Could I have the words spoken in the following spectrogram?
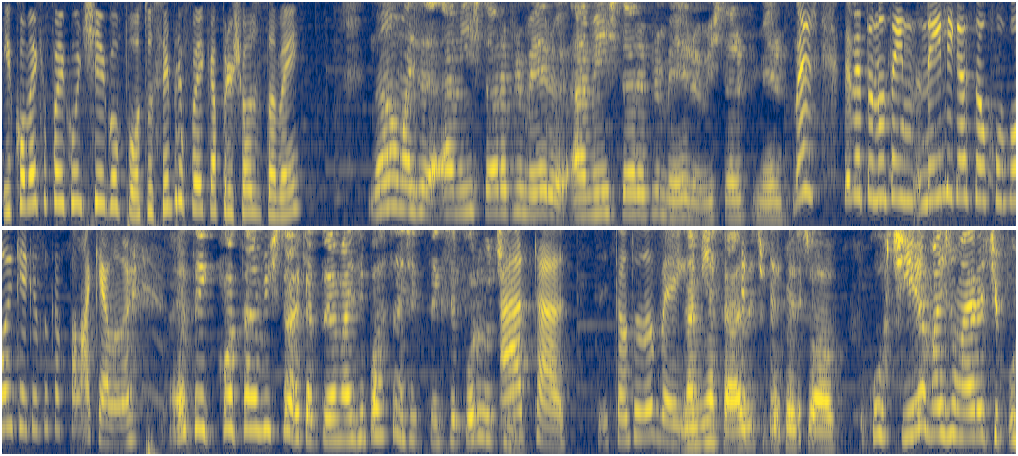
e como é que foi contigo, pô? Tu sempre foi caprichoso também? Não, mas a minha história primeiro. A minha história primeiro. A minha história primeiro. Mas, bebê, tu não tem nem ligação com o boi, o que é que tu quer falar aquela, né? Eu tenho que contar a minha história, que a tua é mais importante, tu tem que ser por último. Ah, tá. Então tudo bem. Na minha casa, tipo, o pessoal curtia, mas não era tipo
